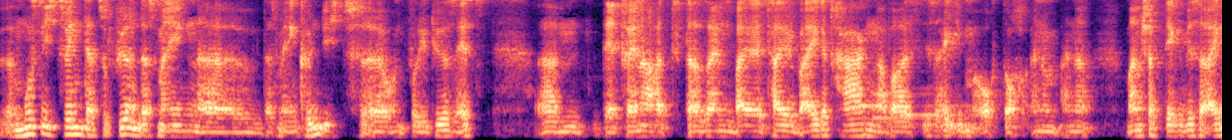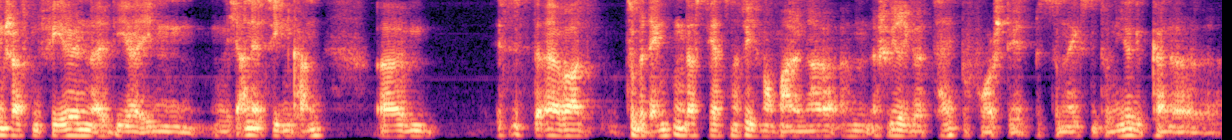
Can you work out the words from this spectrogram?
äh, muss nicht zwingend dazu führen, dass man ihn, äh, dass man ihn kündigt äh, und vor die Tür setzt. Ähm, der Trainer hat da seinen Teil beigetragen, aber es ist halt eben auch doch eine, eine Mannschaft, der gewisse Eigenschaften fehlen, äh, die er ihnen nicht anerziehen kann. Ähm, es ist aber zu bedenken, dass jetzt natürlich nochmal eine, ähm, eine schwierige Zeit bevorsteht. Bis zum nächsten Turnier gibt keine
